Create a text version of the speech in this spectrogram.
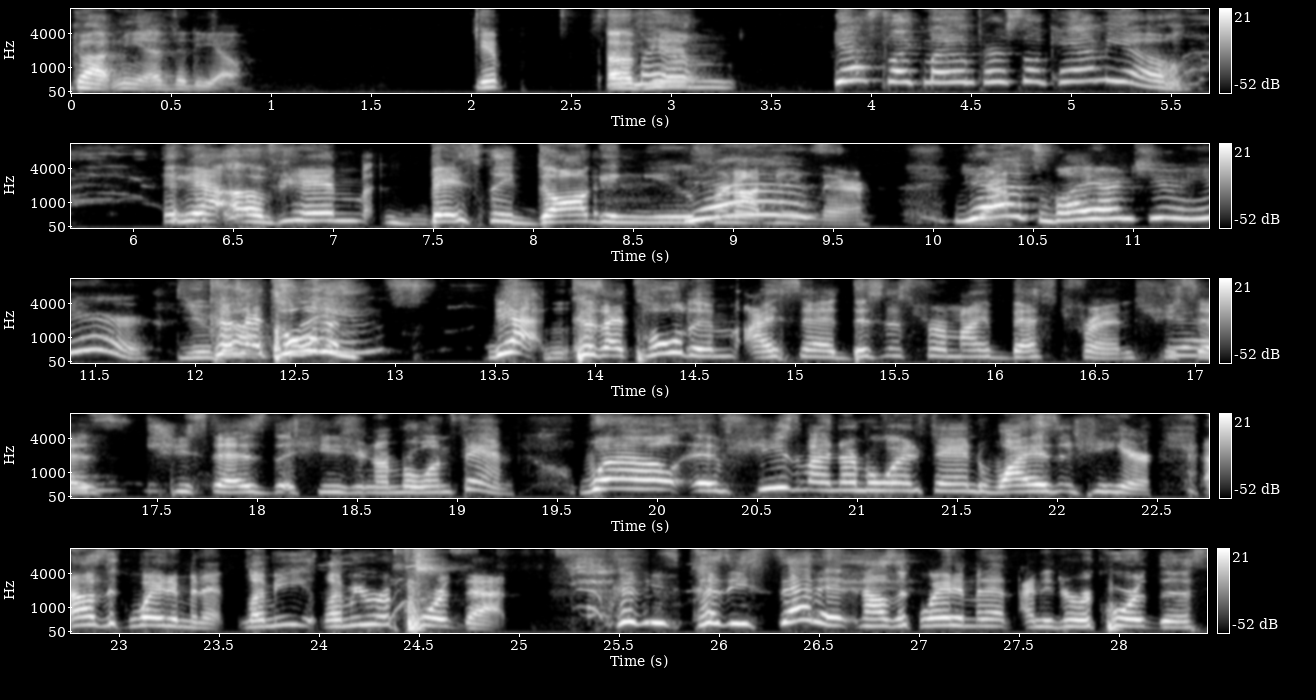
got me a video. Yep. Like Of him, own- yes, like my own personal cameo. yeah, of him basically dogging you for not being there. Yes, why aren't you here? Because I told him- planes. Yeah, mm. because I told him, I said, "This is for my best friend." She Yes. says, "She says that she's your number one fan." Well, if she's my number one fan, why isn't she here? And I was like, "Wait a minute, let me let me record that," because he because he said it, and I was like, "Wait a minute, I need to record this."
